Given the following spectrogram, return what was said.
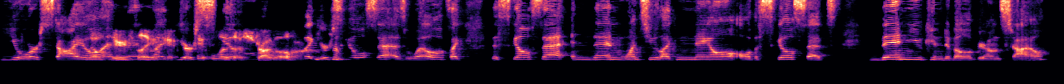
your style no, and then like your it, it was a struggle. like your skill set as well. It's like the skill set and then once you like nail all the skill sets, then you can develop your own style.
